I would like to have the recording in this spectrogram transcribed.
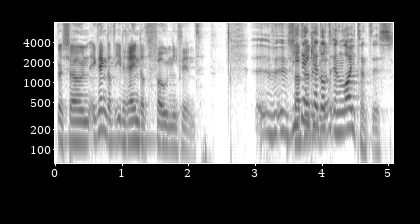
persoon... Ik denk dat iedereen dat phony vindt. Eh, wie denk jij dat enlightened is?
